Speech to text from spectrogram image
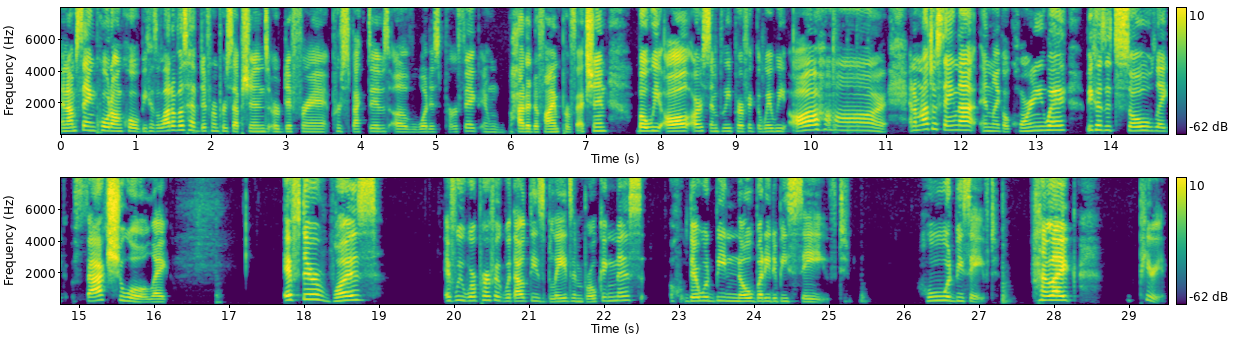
And I'm saying quote unquote because a lot of us have different perceptions or different perspectives of what is perfect and how to define perfection. But we all are simply perfect the way we are. And I'm not just saying that in like a corny way because it's so like factual. Like, if there was if we were perfect without these blades and brokenness, there would be nobody to be saved. Who would be saved? like, period.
